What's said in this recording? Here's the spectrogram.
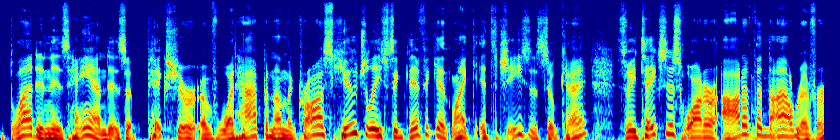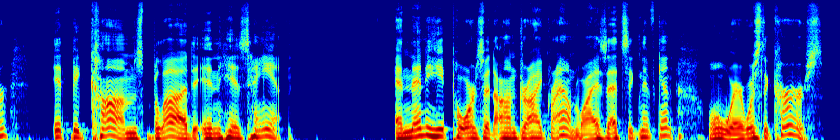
blood in his hand is a picture of what happened on the cross, hugely significant, like it's Jesus, okay? So he takes this water out of the Nile River, it becomes blood in his hand. And then he pours it on dry ground. Why is that significant? Well, where was the curse?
